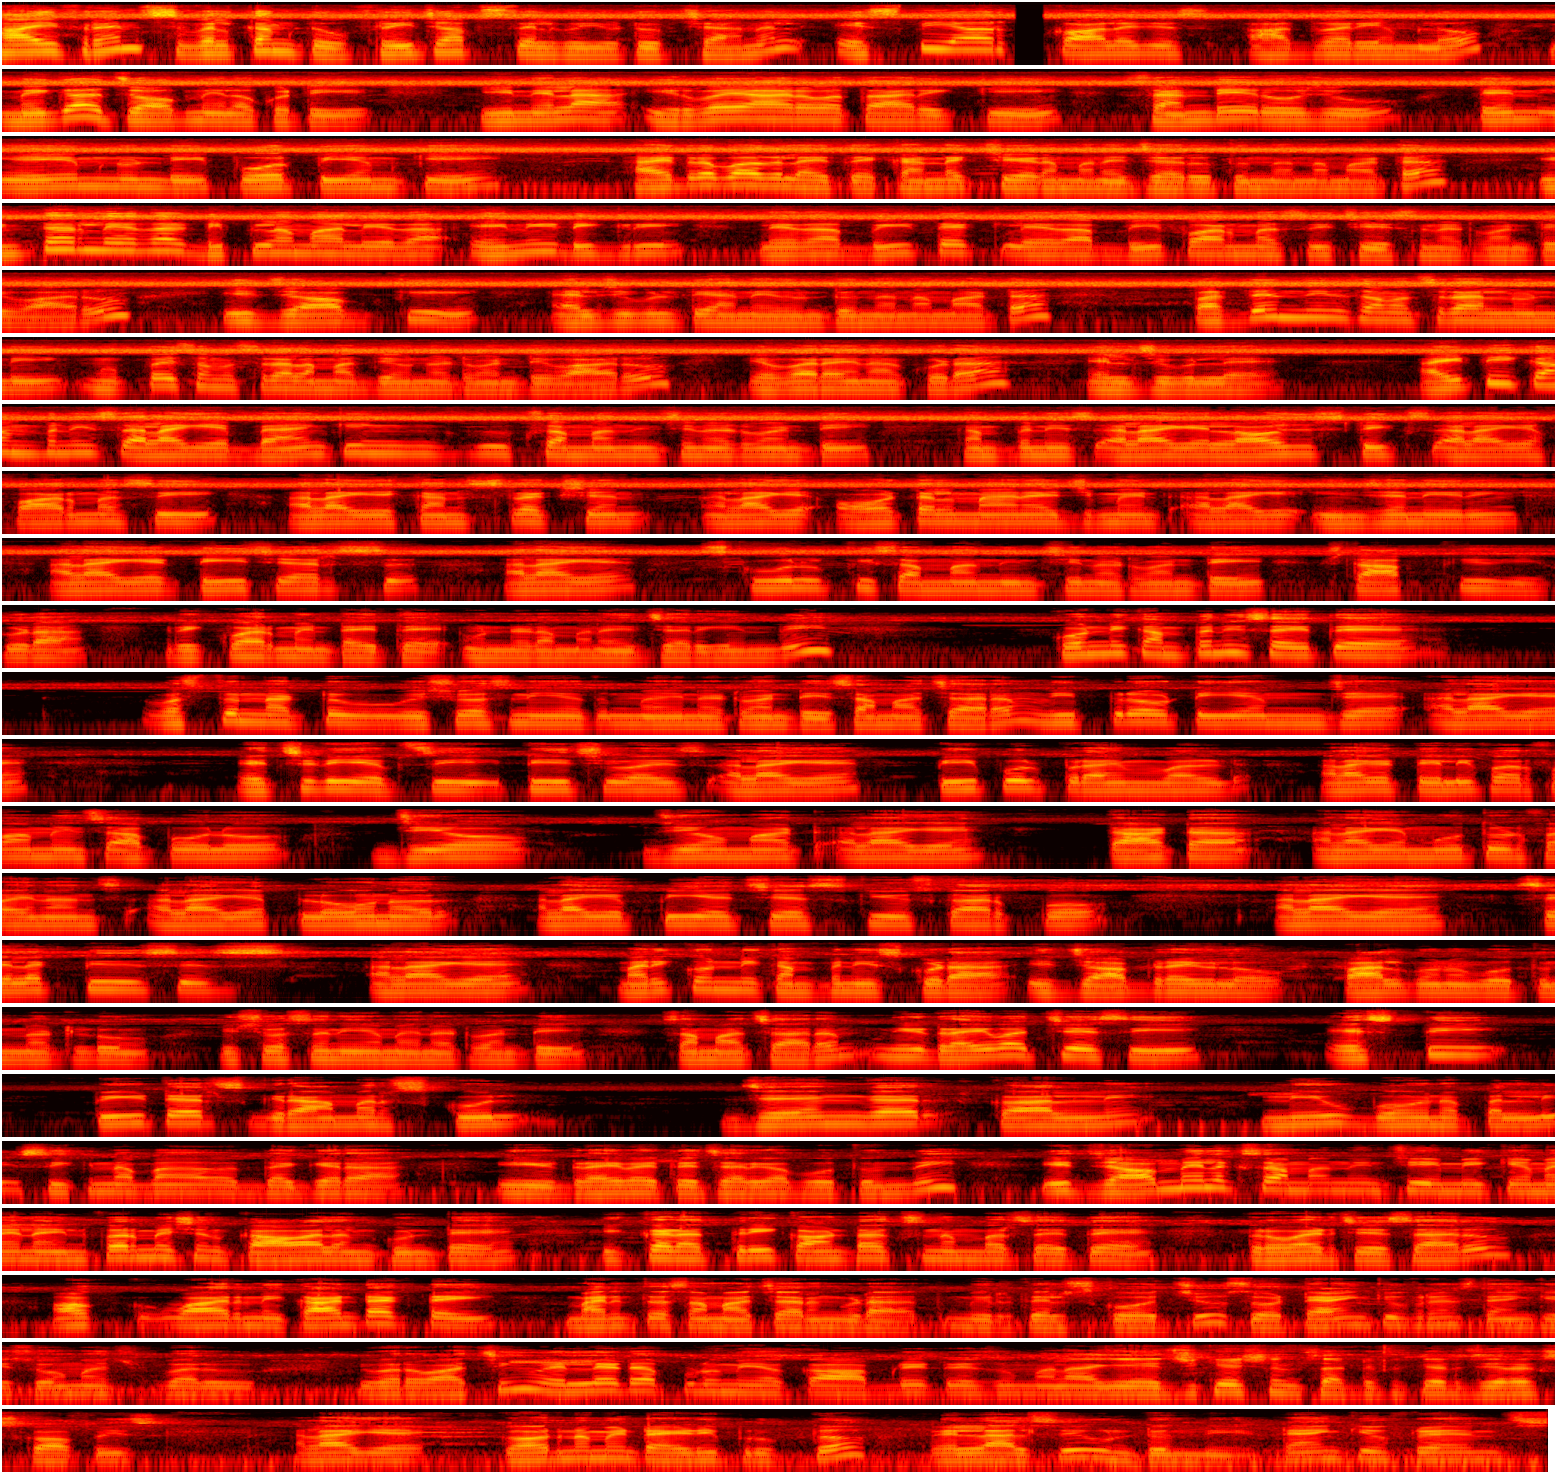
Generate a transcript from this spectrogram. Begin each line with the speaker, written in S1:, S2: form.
S1: Hi friends welcome to free jobs Telugu YouTube channel. SPR colleges ఆధ్వర్యంలో mega job male ఒకటి. ఈ నెల ఇరవై ఆరవ తారీఖుకి సండే రోజు టెన్ ఏఎం నుండి ఫోర్ పిఎంకి హైదరాబాద్లో అయితే కండక్ట్ చేయడం అనేది జరుగుతుందన్నమాట. ఇంటర్ లేదా డిప్లొమా లేదా ఎనీ డిగ్రీ లేదా బీటెక్ లేదా బీ ఫార్మసీ చేసినటువంటి వారు ఈ జాబ్కి ఎలిజిబిలిటీ అనేది ఉంటుందన్నమాట. పద్దెనిమిది సంవత్సరాల నుండి ముప్పై సంవత్సరాల మధ్య ఉన్నటువంటి వారు ఎవరైనా కూడా ఎలిజిబుల్లే ఐటీ కంపెనీస్ అలాగే బ్యాంకింగ్కు సంబంధించినటువంటి కంపెనీస్ అలాగే లాజిస్టిక్స్ అలాగే ఫార్మసీ అలాగే కన్స్ట్రక్షన్ అలాగే హోటల్ మేనేజ్మెంట్ అలాగే ఇంజనీరింగ్ అలాగే టీచర్స్ అలాగే స్కూల్కి సంబంధించినటువంటి స్టాఫ్కి కూడా రిక్వైర్మెంట్ అయితే ఉండడం అనేది జరిగింది. కొన్ని కంపెనీస్ అయితే వస్తున్నట్టు విశ్వసనీయమైనటువంటి సమాచారం. విప్రో టీఎంజే అలాగే హెచ్డిఎఫ్సి టీచ్ వైజ్ అలాగే పీపుల్ ప్రైమ్ వరల్డ్ అలాగే టెలిపర్ఫార్మెన్స్ అపోలో జియో జియోమార్ట్ అలాగే టాటా అలాగే మూతూడ్ ఫైనాన్స్ అలాగే ప్లోనర్ అలాగే పిహెచ్ఎస్ క్యూస్ కార్పో అలాగే సెలెక్టిసిస్ అలాగే మరికొన్ని కంపెనీస్ కూడా ఈ జాబ్ డ్రైవ్లో పాల్గొనబోతున్నట్లు విశ్వసనీయమైనటువంటి సమాచారం. ఈ డ్రైవ్ వచ్చేసి ST Peter's grammar school Jayanagar colony new Bowenpally Secunderabad దగ్గర ఈ డ్రైవ్ అయితే జరగబోతుంది. ఈ జాబ్ మేలకు సంబంధించి మీకు ఏమైనా ఇన్ఫర్మేషన్ కావాలనుకుంటే ఇక్కడ త్రీ కాంటాక్ట్స్ నెంబర్స్ అయితే ప్రొవైడ్ చేశారు. వారిని కాంటాక్ట్ అయ్యి మరింత సమాచారం కూడా మీరు తెలుసుకోవచ్చు. So thank you friends thank you so much for your watching వెళ్ళేటప్పుడు మీ యొక్క అప్డేట్ రెజ్యూమ్ అలాగే ఎడ్యుకేషన్ సర్టిఫికేట్ జిరాక్స్ కాపీస్ అలాగే గవర్నమెంట్ ఐడి ప్రూఫ్తో వెళ్ళాల్సి ఉంటుంది. Thank you friends.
